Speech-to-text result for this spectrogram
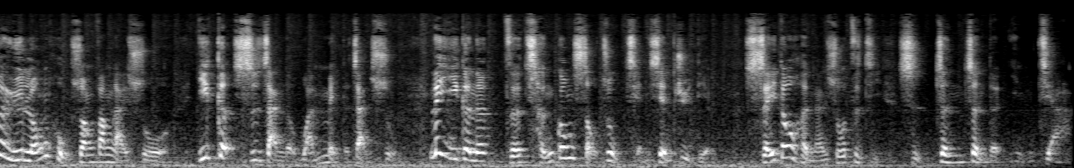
对于龙虎双方来说，一个施展了完美的战术，另一个呢则成功守住前线据点，谁都很难说自己是真正的赢家。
